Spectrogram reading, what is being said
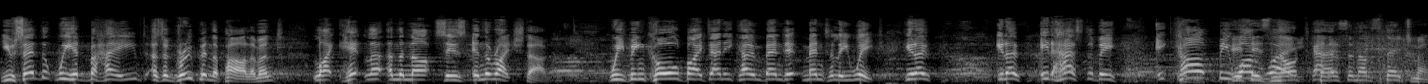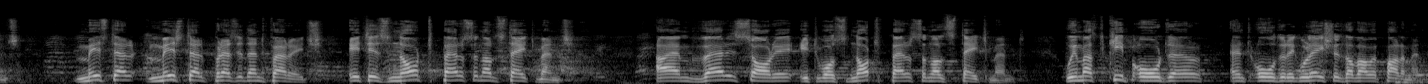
You said that we had behaved as a group in the Parliament like Hitler and the Nazis in the Reichstag. We've been called by Danny Cohn-Bendit mentally weak. You know, you know, it has to be, it can't be one way. It is way. not can it? personal statement. Mr. Mr. President Farage, it is not personal statement. I am very sorry, it was not personal statement. We must keep order and all the regulations of our parliament.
